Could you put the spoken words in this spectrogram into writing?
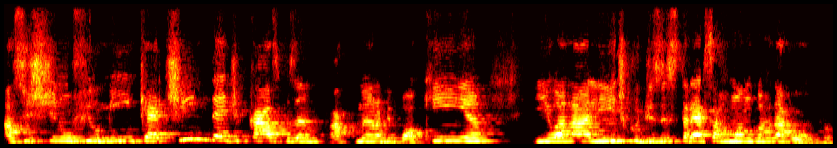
assistindo um filminho quietinho dentro de casa, fazendo, comendo a pipoquinha. E o analítico desestressa arrumando guarda-roupa.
